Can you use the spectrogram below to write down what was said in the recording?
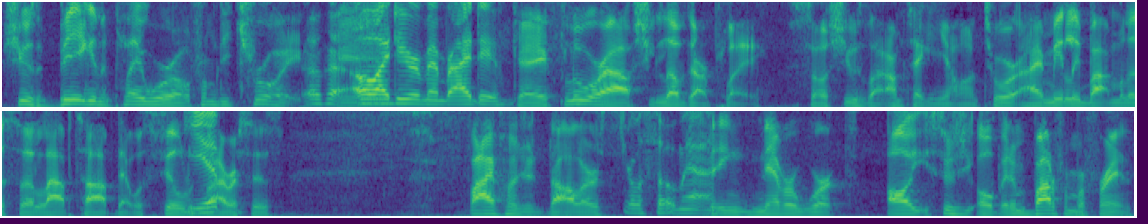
She was big in the play world from Detroit. Okay. And- Oh, I do remember. I do. Okay, flew her out. She loved our play. So she was like, I'm taking y'all on tour. I immediately bought Melissa a laptop that was filled with Yep. viruses. $500. I was so mad. Thing never worked. All you, as soon as you open it, and bought it from a friend.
